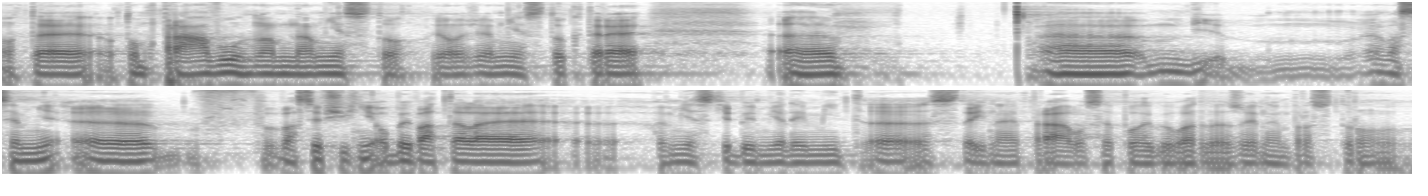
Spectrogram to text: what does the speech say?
o, té, o tom právu na, na město. Jo, že město, které vlastně, mě, eh, vlastně všichni obyvatelé ve městě by měli mít eh, stejné právo se pohybovat ve veřejném prostoru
